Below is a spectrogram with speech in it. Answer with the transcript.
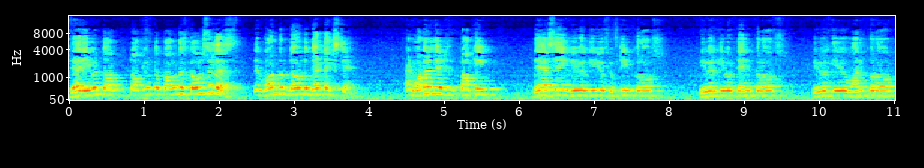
they're even talk, talking to Congress councillors. They've gone to, down to that extent. And what are they talking? They are saying we will give you 15 crores, we will give you 10 crores, we will give you 1 crore,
